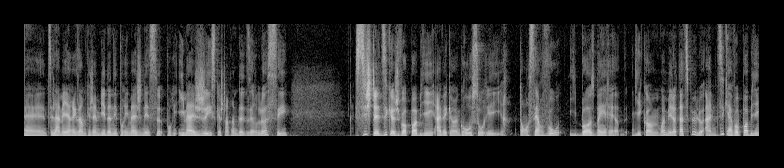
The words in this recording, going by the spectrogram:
euh, la meilleure exemple que j'aime bien donner pour imaginer ça, pour imaginer ce que je suis en train de dire là, c'est si je te dis que je vais pas bien avec un gros sourire, ton cerveau, il bosse bien raide. Il est comme, ouais, mais là, t'as un petit peu, là. Elle me dit qu'elle va pas bien,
